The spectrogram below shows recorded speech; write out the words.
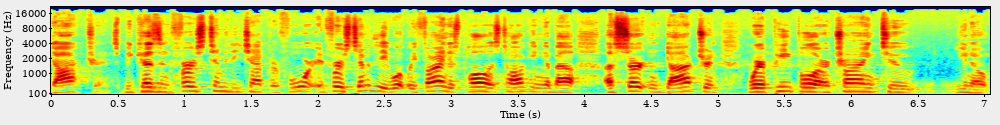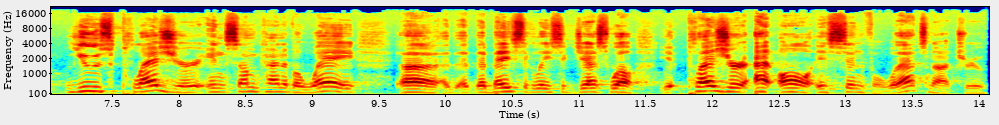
doctrines. Because in 1 Timothy chapter 4, in 1 Timothy, what we find is Paul is talking about a certain doctrine where people are trying to, you know, use pleasure in some kind of a way uh, that basically suggests, well, pleasure at all is sinful. Well, that's not true.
